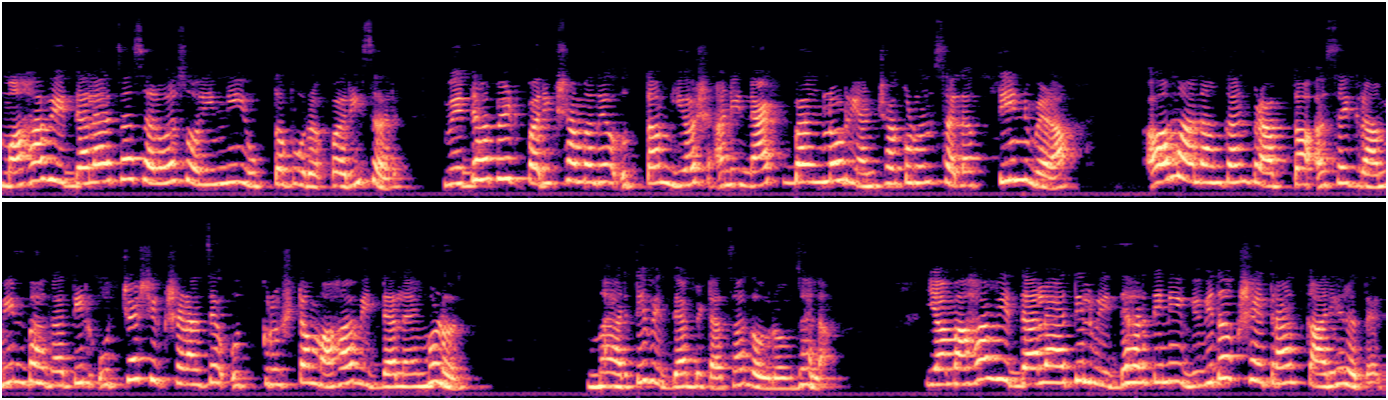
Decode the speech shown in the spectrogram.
महाविद्यालयाचा सर्व सोयींनी युक्त पुर परिसर विद्यापीठ परीक्षामध्ये उत्तम यश आणि नॅक बँगलोर यांच्याकडून सलग तीन वेळा अमानांकन प्राप्त असे ग्रामीण भागातील उच्च शिक्षणाचे उत्कृष्ट महाविद्यालय म्हणून भारती विद्यापीठाचा गौरव झाला. या महाविद्यालयातील विद्यार्थिनी विविध क्षेत्रात कार्यरत आहेत.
